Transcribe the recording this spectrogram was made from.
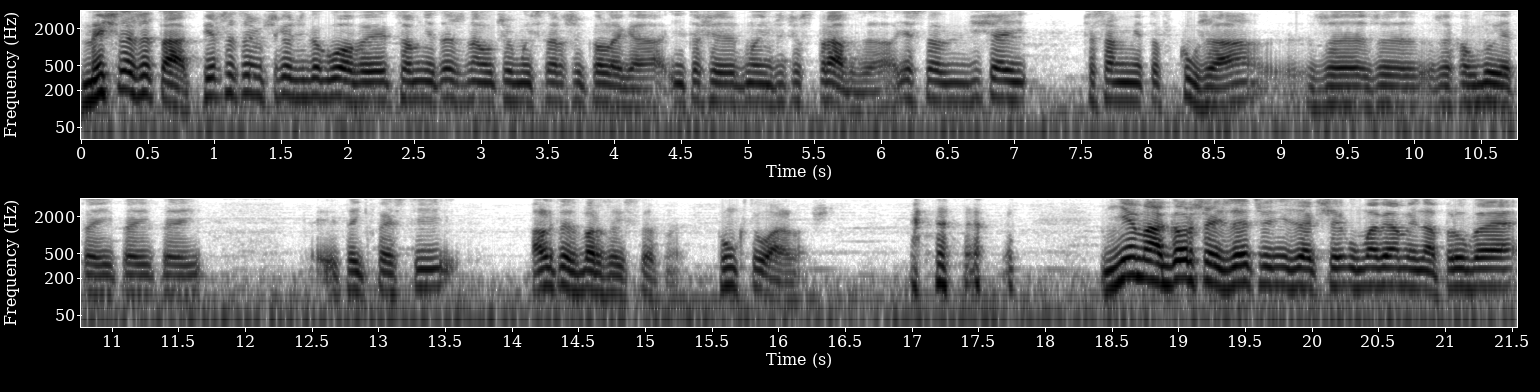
Myślę, że tak. Pierwsze, co mi przychodzi do głowy, co mnie też nauczył mój starszy kolega i to się w moim życiu sprawdza. Jest to dzisiaj, czasami mnie to wkurza, że, że, że hołduję tej, tej, tej, tej kwestii, ale to jest bardzo istotne. Punktualność. Nie ma gorszej rzeczy niż jak się umawiamy na próbę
